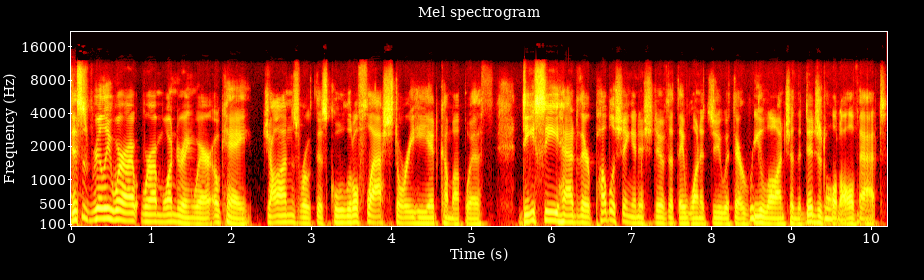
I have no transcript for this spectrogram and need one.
this is really where I where I'm wondering where okay, Johns wrote this cool little flash story he had come up with. DC had their publishing initiative that they wanted to do with their relaunch and the digital and all that.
